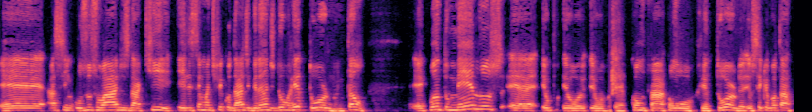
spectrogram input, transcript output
é, assim, os usuários daqui, eles têm uma dificuldade grande do retorno. Então, é, quanto menos é, eu, eu, eu é, contar com o retorno, eu sei que eu vou estar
